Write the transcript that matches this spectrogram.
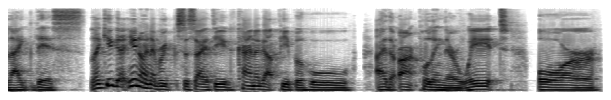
like this. Like you got you know in every society you kind of got people who either aren't pulling their weight or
